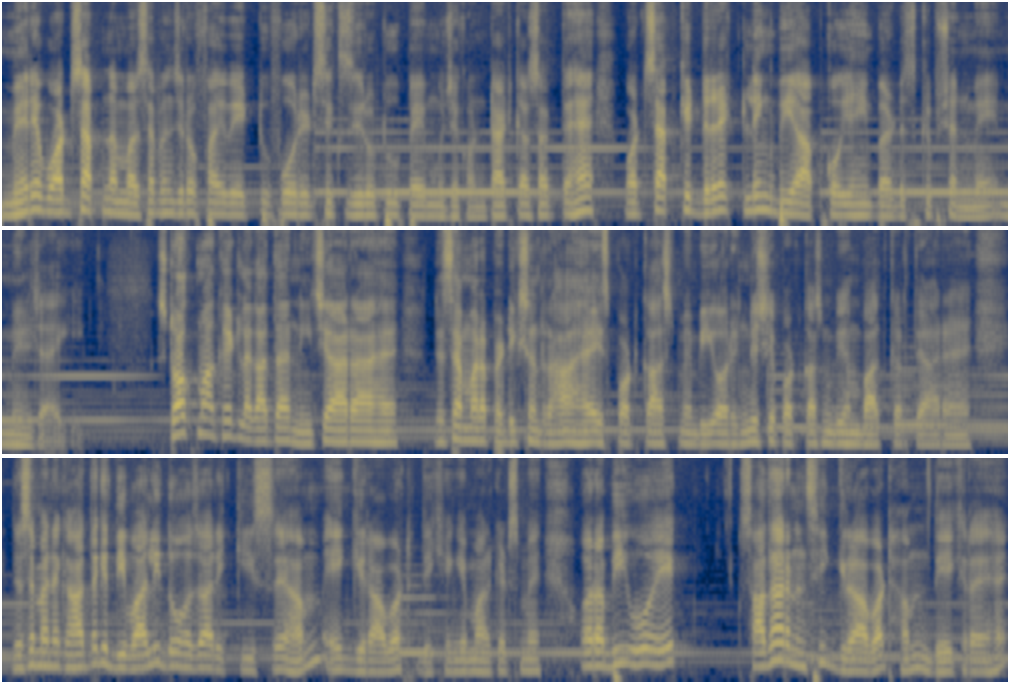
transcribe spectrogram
मेरे WhatsApp number seven zero five eight two four eight six zero two पर मुझे कॉन्टैक्ट कर सकते हैं। व्हाट्सएप की डायरेक्ट लिंक भी आपको यहीं पर डिस्क्रिप्शन में मिल जाएगी। स्टॉक मार्केट लगातार नीचे आ रहा है। जैसे हमारा प्रडिक्शन रहा है इस पॉडकास्ट में भी और इंग्लिश के पॉडकास्ट में भी हम बात करते आ रहे हैं। जैसे मैंने कहा था कि दिवाली 2021 से हम एक गिरावट देखेंगे मार्केट्स में और अभी वो एक साधारण सी गिरावट हम देख रहे हैं।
